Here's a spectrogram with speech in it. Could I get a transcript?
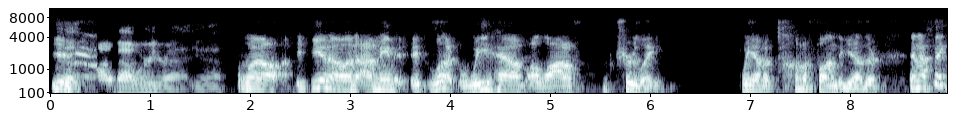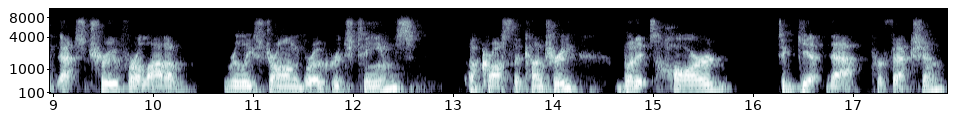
Yeah, it's not about where you're at, you know. Well, you know, and I mean, it, look, we have a lot of truly, we have a ton of fun together, and I think that's true for a lot of really strong brokerage teams across the country. But it's hard to get that perfection,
